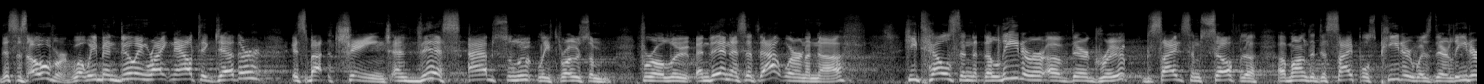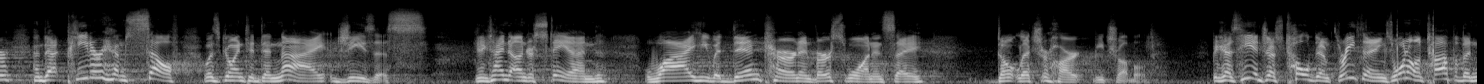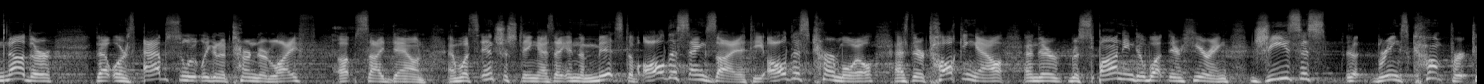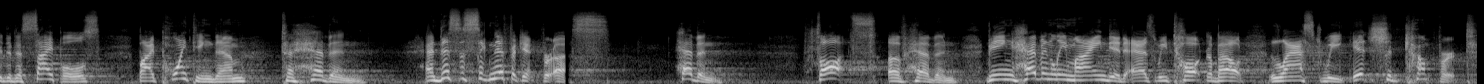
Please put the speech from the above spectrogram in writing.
This is over. What we've been doing right now together is about to change. And this absolutely throws them for a loop. And then, as if that weren't enough, he tells them that the leader of their group, besides himself, the, among the disciples, Peter was their leader, and that Peter himself was going to deny Jesus. You can kind of understand why he would then turn in verse 1 and say, Don't let your heart be troubled because he had just told them three things, one on top of another, that was absolutely going to turn their life upside down. And what's interesting is that in the midst of all this anxiety, all this turmoil, as they're talking out and they're responding to what they're hearing, Jesus uh, brings comfort to the disciples by pointing them to heaven. And this is significant for us. Heaven thoughts of heaven, being heavenly minded, as we talked about last week, it should comfort.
